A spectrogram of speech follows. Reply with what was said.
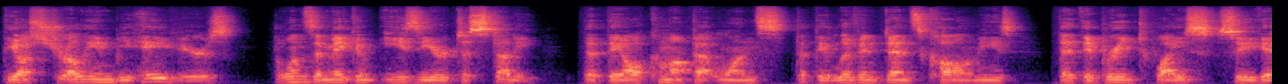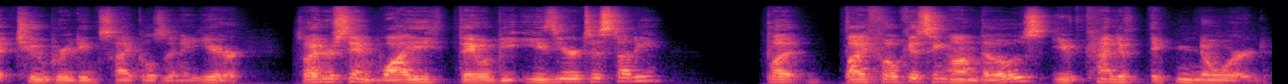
the Australian behaviors, the ones that make them easier to study. That they all come up at once, that they live in dense colonies, that they breed twice, so you get two breeding cycles in a year. So I understand why they would be easier to study, but by focusing on those, you've kind of ignored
